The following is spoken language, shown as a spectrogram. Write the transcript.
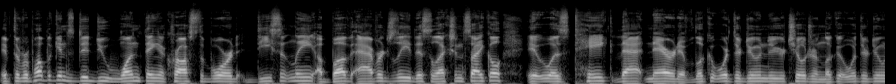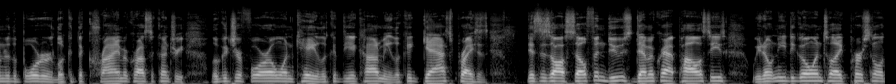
if the Republicans did do one thing across the board decently, above averagely this election cycle, it was take that narrative. Look at what they're doing to your children. Look at what they're doing to the border. Look at the crime across the country. Look at your 401k. Look at the economy. Look at gas prices. This is all self-induced Democrat policies. We don't need to go into like personal.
